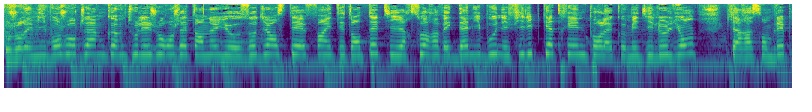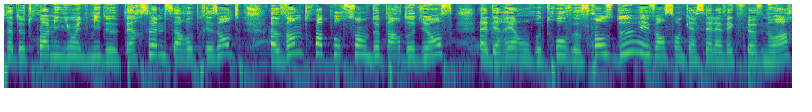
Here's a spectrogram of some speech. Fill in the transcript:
Bonjour Rémi, bonjour Jam. Comme tous les jours, on jette un œil aux audiences. TF1 était en tête hier soir avec Danny Boone et Philippe Catherine pour la comédie Le Lion, qui a rassemblé près de 3 millions et demi de personnes. Ça représente 23% de part d'audience. Derrière, on retrouve France 2 et Vincent Cassel avec Fleuve Noir.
